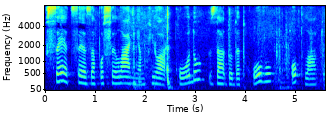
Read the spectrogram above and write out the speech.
все це за посиланням QR-коду за додаткову оплату.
